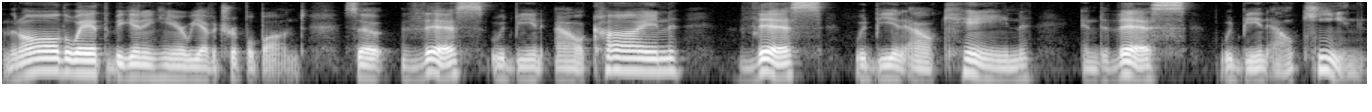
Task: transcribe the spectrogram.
And then all the way at the beginning here, we have a triple bond. So this would be an alkyne, this would be an alkane, and this would be an alkene.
